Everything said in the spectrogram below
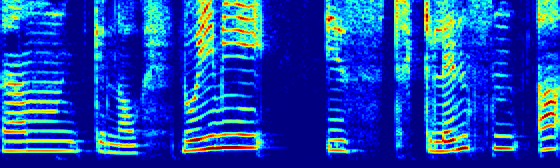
ähm, genau. Noemi ist glänzend. Ah,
